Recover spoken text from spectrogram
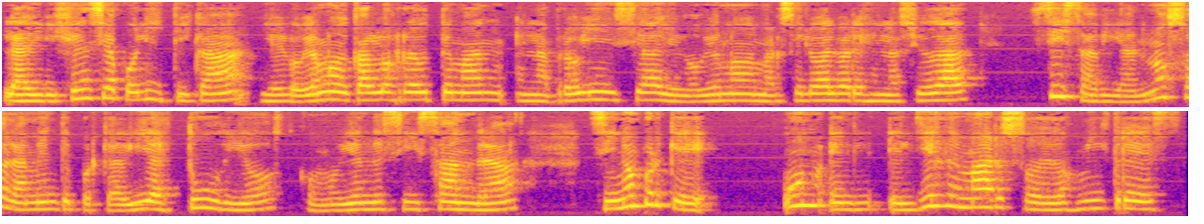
la dirigencia política y el gobierno de Carlos Reutemann en la provincia y el gobierno de Marcelo Álvarez en la ciudad sí sabían, no solamente porque había estudios, como bien decís Sandra, sino porque un, el, 10 de marzo de 2003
